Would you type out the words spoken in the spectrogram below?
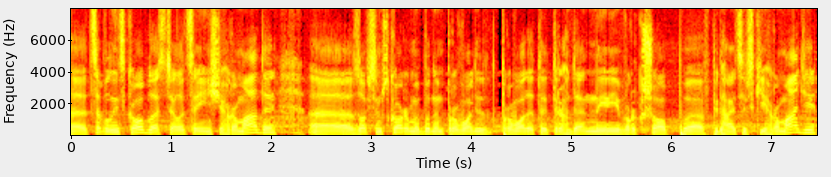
Е, Це Волинська область, але це інші громади. Е, Зовсім скоро ми будемо проводити, трьохденний воркшоп е, в Підгайцівській громаді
